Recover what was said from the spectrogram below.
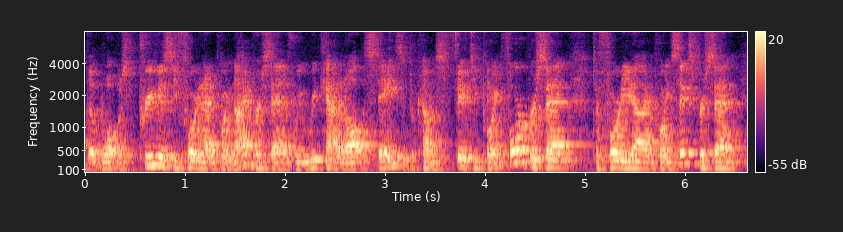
that what was previously 49.9%, if we recount in all the states, it becomes 50.4% to 49.6%.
